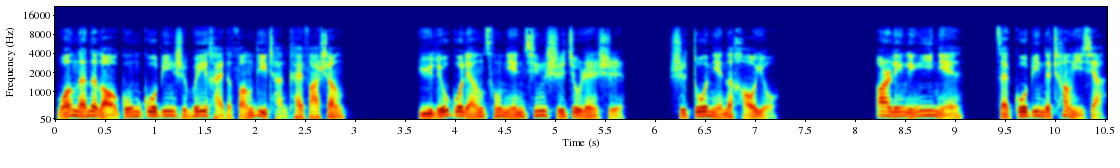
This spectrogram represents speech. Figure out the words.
王楠的老公郭斌是威海的房地产开发商，与刘国梁从年轻时就认识，是多年的好友。二零零一年，在郭斌的倡议下，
